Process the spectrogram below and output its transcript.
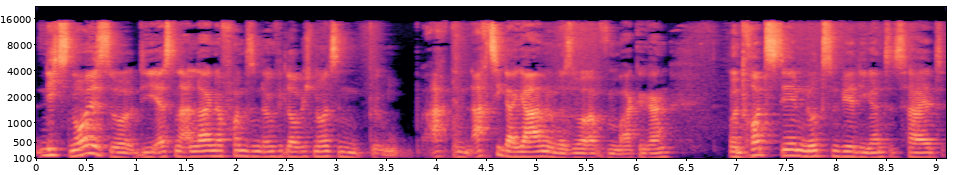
nichts Neues. So die ersten Anlagen davon sind irgendwie, glaube ich, 19 in 80er Jahren oder so auf den Markt gegangen. Und trotzdem nutzen wir die ganze Zeit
